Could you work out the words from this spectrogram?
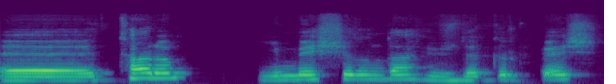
Ee, tarım 25 yılında %45,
